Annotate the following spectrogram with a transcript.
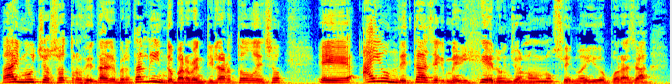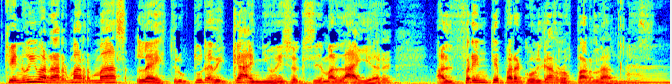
hay muchos otros detalles, pero está lindo para ventilar todo eso. Eh, hay un detalle que me dijeron, yo no, no sé, no he ido por allá, que no iban a armar más la estructura de caño, eso que se llama layer, al frente para colgar los parlantes. Ah.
